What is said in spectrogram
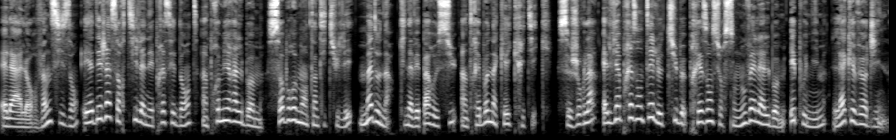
Elle a alors 26 ans et a déjà sorti l'année précédente un premier album sobrement intitulé Madonna, qui n'avait pas reçu un très bon accueil critique. Ce jour-là, elle vient présenter le tube présent sur son nouvel album éponyme Like a Virgin.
